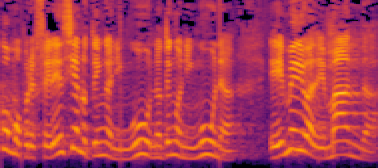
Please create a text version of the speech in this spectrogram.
como preferencia, no, tengo ningún, no tengo ninguna. Es medio a demanda.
